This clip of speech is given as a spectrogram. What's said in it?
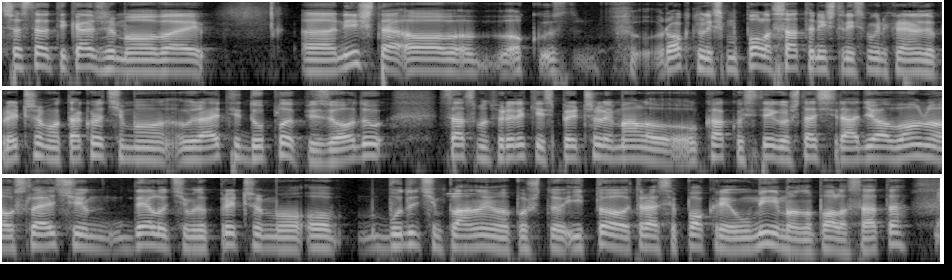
šta ste ti kažem, ovaj, a, ništa, o, oko, roknuli smo pola sata, ništa nismo ni krenuli da pričamo, tako da ćemo uraditi duplu epizodu. Sad smo otprilike ispričali malo o kako si stigao, šta si radio, ovo ono, a u sledećem delu ćemo da pričamo o budućim planovima, pošto i to treba da se pokrije u minimalno pola sata. Pa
